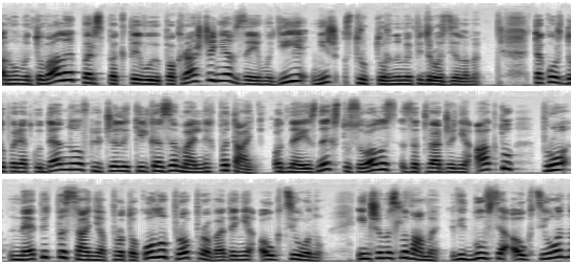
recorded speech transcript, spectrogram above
аргументували перспективою покращення взаємодії між структурними підрозділами. Також до порядку денного включили кілька земельних питань. Одне із них стосувалось затвердження акту про непідписання протоколу про проведення аукціону. Іншими словами, відбувся аукціон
